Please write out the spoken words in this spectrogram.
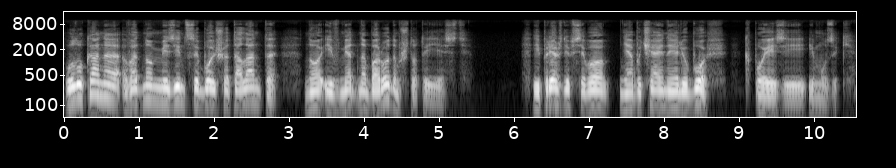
У Лукана в одном мизинце больше таланта, но и в меднобородом что-то есть. И прежде всего необычайная любовь к поэзии и музыке.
